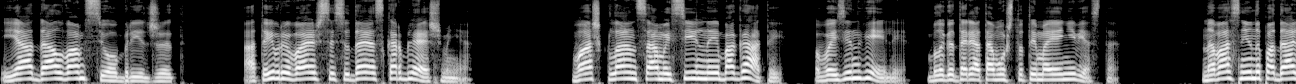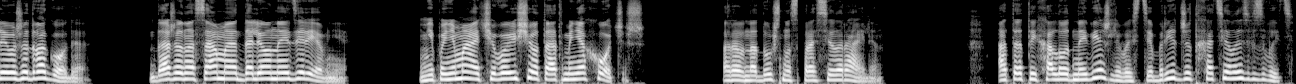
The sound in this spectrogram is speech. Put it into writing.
«Я дал вам все, Бриджит, а ты врываешься сюда и оскорбляешь меня. Ваш клан самый сильный и богатый в Эйзенвейле, благодаря тому, что ты моя невеста. На вас не нападали уже два года, даже на самые отдаленные деревни. Не понимаю, чего еще ты от меня хочешь. — равнодушно спросил Райлен. От этой холодной вежливости Бриджит хотелось взвыть.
